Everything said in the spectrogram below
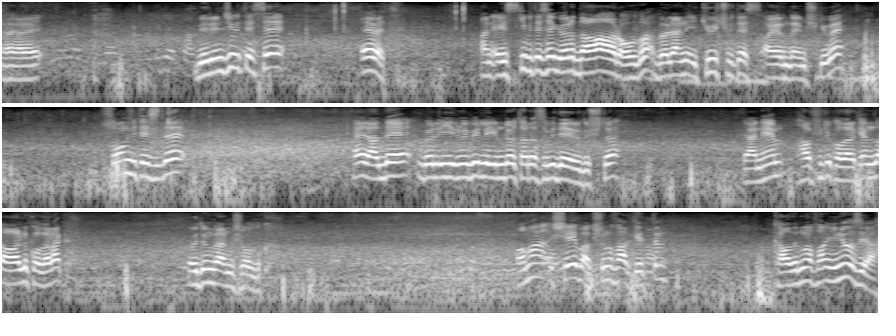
Ee, birinci vitese evet hani eski vitese göre daha ağır oldu. Böyle hani 2-3 vites ayarındaymış gibi. Son vitesi de herhalde böyle 21 ile 24 arası bir değeri düştü. Yani hem hafiflik olarak hem de ağırlık olarak ödün vermiş olduk. Ama şey bak şunu fark ettim. Kaldırma falan iniyoruz ya.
